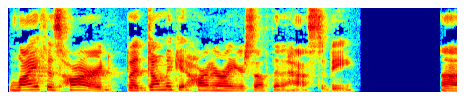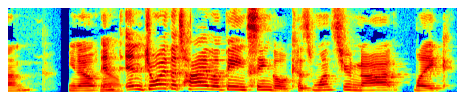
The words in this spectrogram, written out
life is hard but don't make it harder on yourself than it has to be. Um you know? And enjoy the time of being single because once you're not like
